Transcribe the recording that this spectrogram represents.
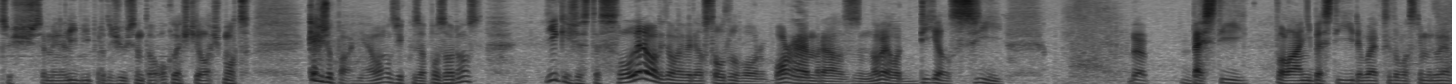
což se mi nelíbí, protože už jsem toho okleštil až moc. Každopádně, já vám moc děkuji za pozornost. Díky, že jste sledovali tohle video z Total War Warhammer z nového DLC bestí, volání bestí, nebo jak se to vlastně jmenuje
